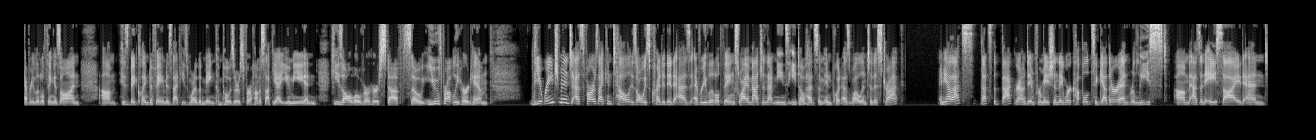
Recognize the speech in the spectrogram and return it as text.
every little thing is on. Um, his big claim to fame is that he's one of the main composers for Hamasaki Ayumi, and he's all over her stuff. So you've probably heard him. The arrangement, as far as I can tell, is always credited as every little thing. So I imagine that means Ito had some input as well into this track. And yeah, that's that's the background information. They were coupled together and released um, as an A side, and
